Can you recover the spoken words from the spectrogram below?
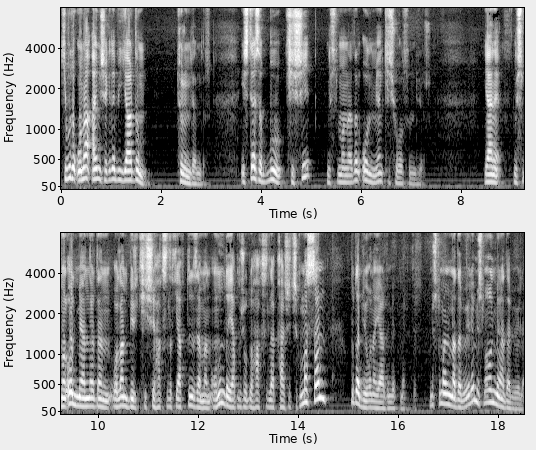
Ki bu da ona aynı şekilde bir yardım türündendir. İsterse bu kişi Müslümanlardan olmayan kişi olsun diyor. Yani Müslüman olmayanlardan olan bir kişi haksızlık yaptığı zaman onun da yapmış olduğu haksızlığa karşı çıkmazsan bu da diyor ona yardım etmektir. Müslümanın da böyle, Müslüman olmayana da böyle.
